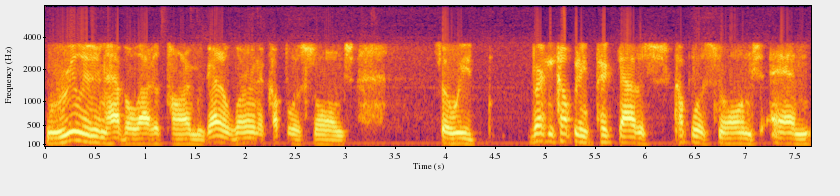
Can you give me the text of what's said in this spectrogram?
We really didn't have a lot of time. We got to learn a couple of songs. So we, record company picked out a couple of songs, and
